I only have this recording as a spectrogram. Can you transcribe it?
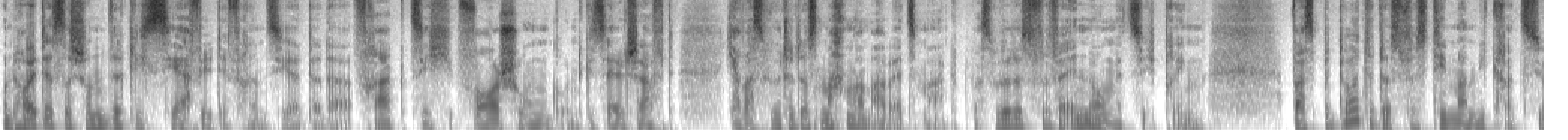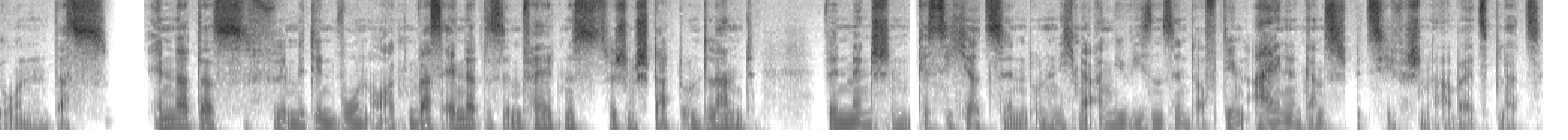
Und heute ist es schon wirklich sehr viel differenzierter. Da fragt sich Forschung und Gesellschaft, ja, was würde das machen am Arbeitsmarkt? Was würde es für Veränderungen mit sich bringen? Was bedeutet das fürs Thema Migration? Was ändert das für, mit den Wohnorten? Was ändert es im Verhältnis zwischen Stadt und Land? Wenn Menschen gesichert sind und nicht mehr angewiesen sind auf den einen ganz spezifischen Arbeitsplatz.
